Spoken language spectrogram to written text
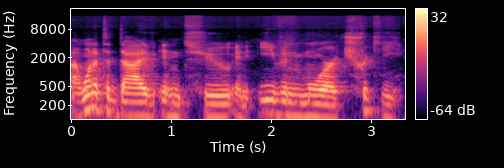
I wanted to dive into an even more tricky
